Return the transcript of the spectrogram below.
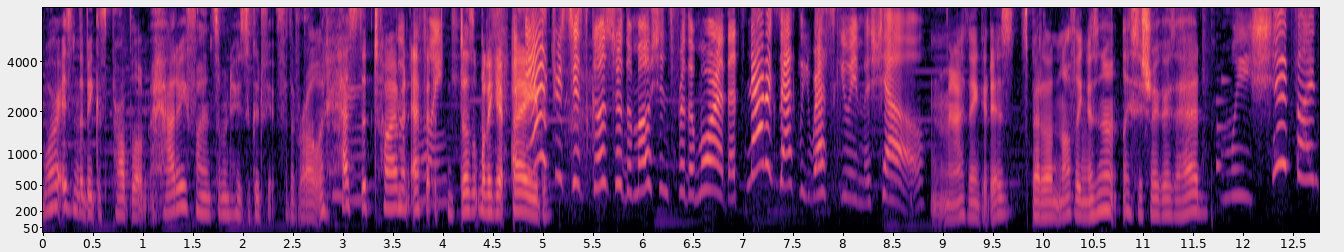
Mora isn't the biggest problem. How do we find someone who's a good fit for the role and has the time and Good effort point. and doesn't want to get If paid? the actress just goes through the motions for the Mora, that's not exactly rescuing the show. I mean, I think it is. It's better than nothing, isn't it? At least the show goes ahead. We should find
